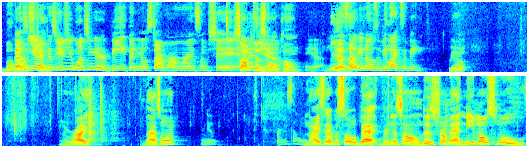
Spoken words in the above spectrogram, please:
But That's once yeah, because usually once you hear a beat, then he'll start murmuring some shit. and then, Something's yeah. gonna come. Yeah. Yeah. that's how he knows if he likes a beat. Yep. All right. Last one. Yep. Bring us home. Nice episode back. Bring us home. This is from at Nemo Smooth.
